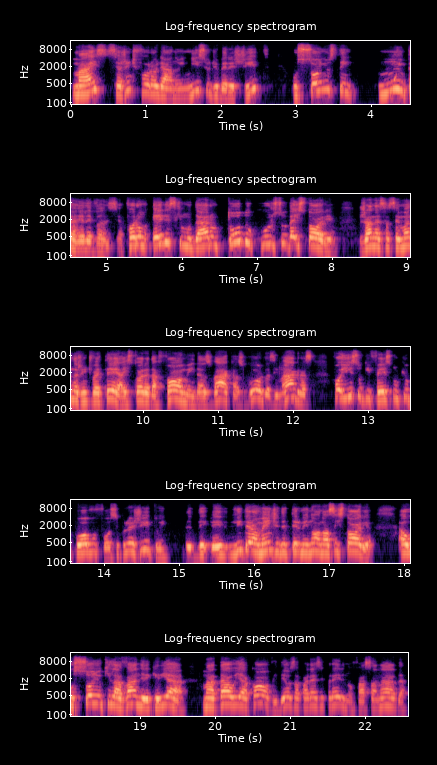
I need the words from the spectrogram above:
Mas, se a gente for olhar no início de Bereshit, os sonhos têm muita relevância. Foram eles que mudaram todo o curso da história. Já nessa semana a gente vai ter a história da fome, das vacas gordas e magras. Foi isso que fez com que o povo fosse para o Egito e de, de, literalmente determinou a nossa história. Ah, o sonho que Lavan ele queria matar o Yaakov, Deus aparece para ele, não faça nada.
